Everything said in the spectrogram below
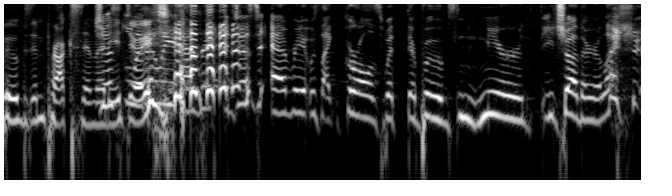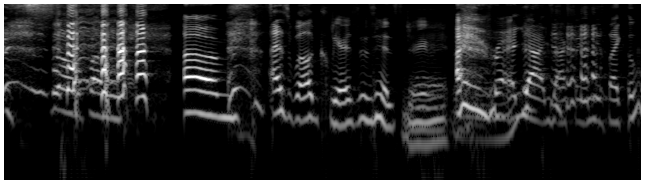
boobs in proximity just to literally each every, just every it was like girls with their boobs near each other like it's so funny um as Will clears his history. Right right yeah exactly he's like oh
